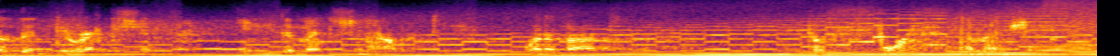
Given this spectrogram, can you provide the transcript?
other direction in dimensionality? What about the fourth dimension?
